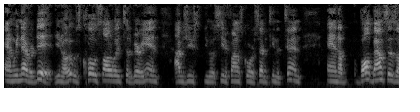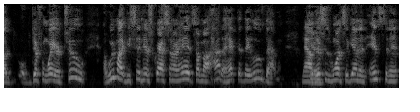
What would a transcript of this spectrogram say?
And we never did. You know, it was close all the way to the very end. Obviously, you know, see the final score of seventeen to ten, and a ball bounces a, a different way or two, and we might be sitting here scratching our heads talking about how the heck did they lose that one. Now, yeah. this is once again an incident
